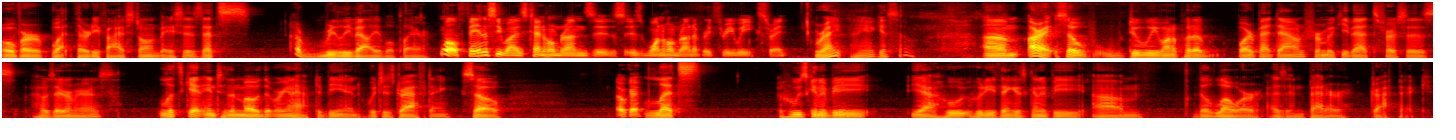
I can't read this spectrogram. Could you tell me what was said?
over what 35 stolen bases, that's a really valuable player. Well, fantasy wise, 10 home runs is is one home run every 3 weeks, right? Right? I guess so. Um, all right, so do we want to put a board bet down for Mookie Betts versus Jose Ramirez? Let's get into the mode that we're going to have to be in, which is drafting. So, Okay. let's who's going to be yeah who who do you think is going to be um the lower as in better draft pick?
